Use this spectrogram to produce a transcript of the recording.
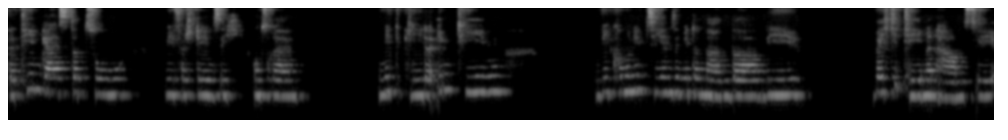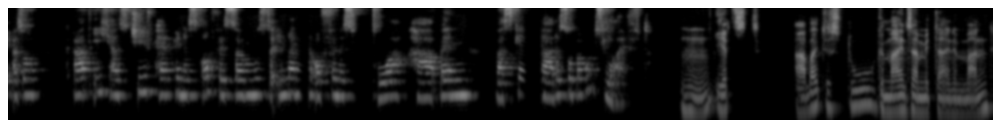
der Teamgeist dazu. Wie verstehen sich unsere Mitglieder im Team? Wie kommunizieren sie miteinander? Wie welche Themen haben Sie? Also gerade ich als Chief Happiness Officer muss da immer ein offenes Ohr haben, was gerade so bei uns läuft. Mhm. Jetzt arbeitest du gemeinsam mit deinem Mann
